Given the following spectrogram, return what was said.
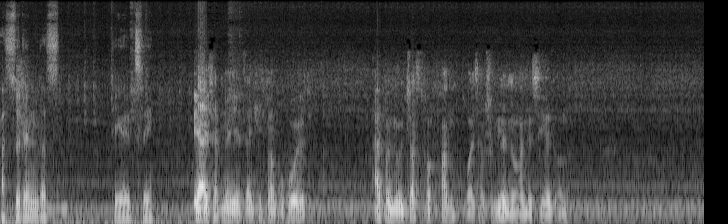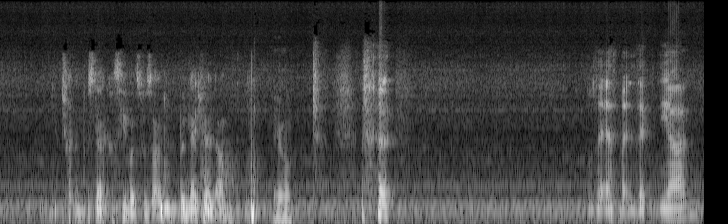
Hast du denn das DLC? ja, ich habe mir jetzt endlich mal geholt. Einfach nur just for fun. Boah, jetzt habe ich schon wieder eine Hornisse hier drin. Die scheint ein bisschen aggressiver zu sein. Bin gleich wieder da. Jo. Muss er erstmal Insekten jagen.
